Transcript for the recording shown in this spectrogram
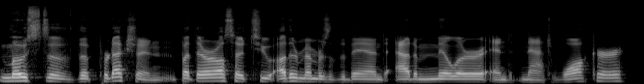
most of the production. But there are also two other members of the band, Adam Miller and Nat Walker.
